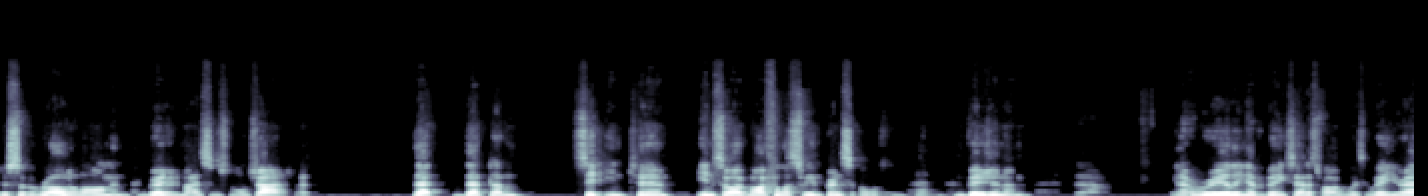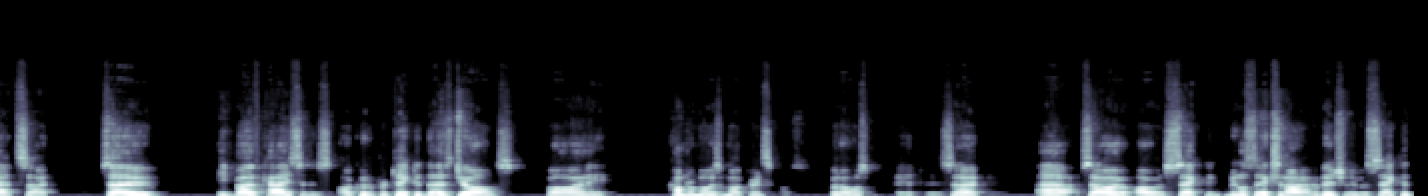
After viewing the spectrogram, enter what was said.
just sort of rolled along and, and gradually made some small change. But that that doesn't sit in term inside my philosophy and principles and, and, and vision and um, you know, really never being satisfied with where you're at. So, so in both cases, I could have protected those jobs by compromising my principles, but I wasn't prepared to. So, uh, so I, I, was sacked in Middlesex, and I eventually was sacked in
